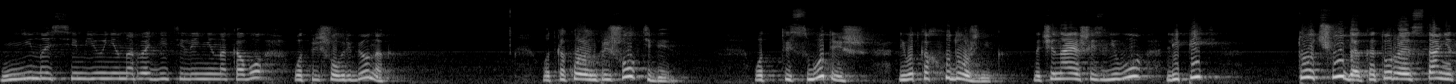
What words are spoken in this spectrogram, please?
ни на семью, ни на родителей, ни на кого, вот пришел ребенок, вот какой он пришел к тебе, вот ты смотришь, и вот как художник, начинаешь из него лепить то чудо, которое станет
